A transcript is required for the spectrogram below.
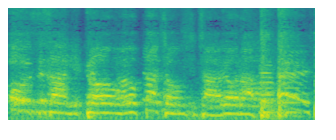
온 세상이 평화롭다. 정신 차려라. 헤이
